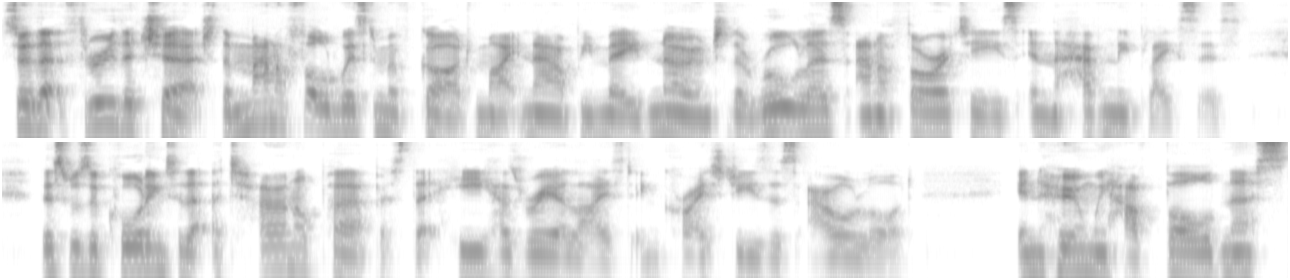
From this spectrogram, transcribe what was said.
so that through the church the manifold wisdom of God might now be made known to the rulers and authorities in the heavenly places. This was according to the eternal purpose that he has realized in Christ Jesus our Lord, in whom we have boldness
